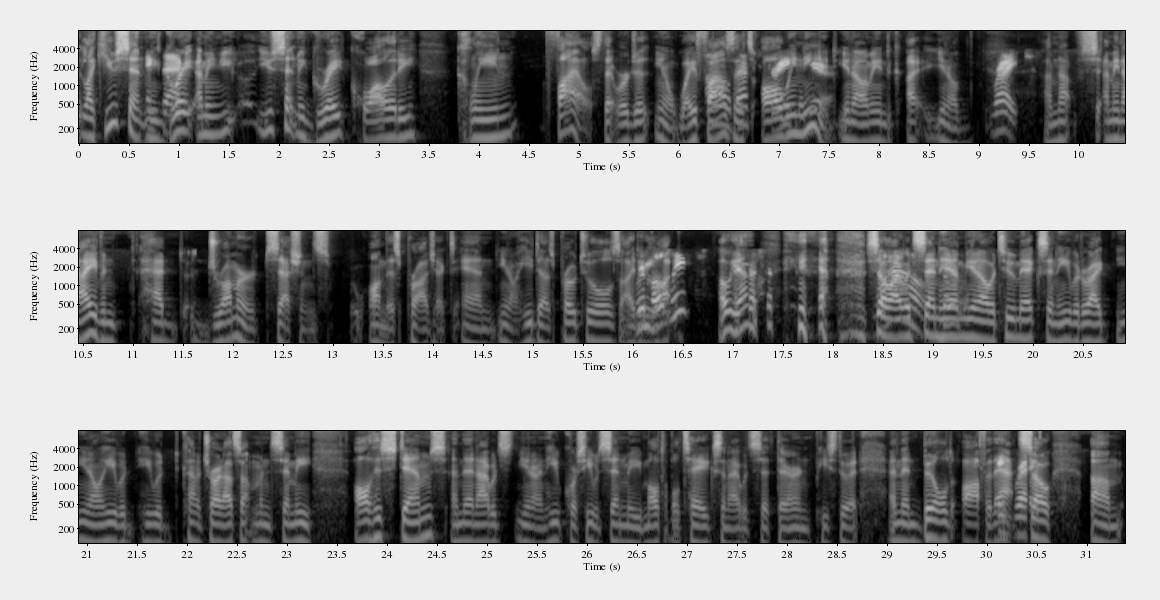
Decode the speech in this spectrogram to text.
like you sent me Exactly. great i mean you you sent me great quality clean files that were just you know wave oh, files that's, Oh, that's all we need you know i mean i you know Right. i'm not i mean i even had drummer sessions on this project and you know he does pro tools i do Remotely? Oh yeah. yeah. So I would send him, cool. you know, a two mix and he would write, you know, he would he would kind of chart out something and send me all his stems and then I would, you know, and he of course he would send me multiple takes and I would sit there and piece through it and then build off of that. Right. So um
